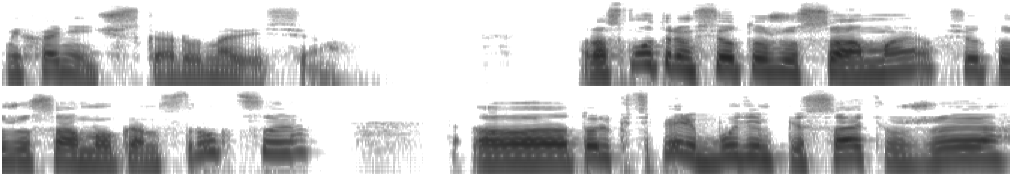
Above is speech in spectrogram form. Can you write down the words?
Механическое равновесие. Рассмотрим все то же самое, всю ту же самую конструкцию, а, только теперь будем писать уже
